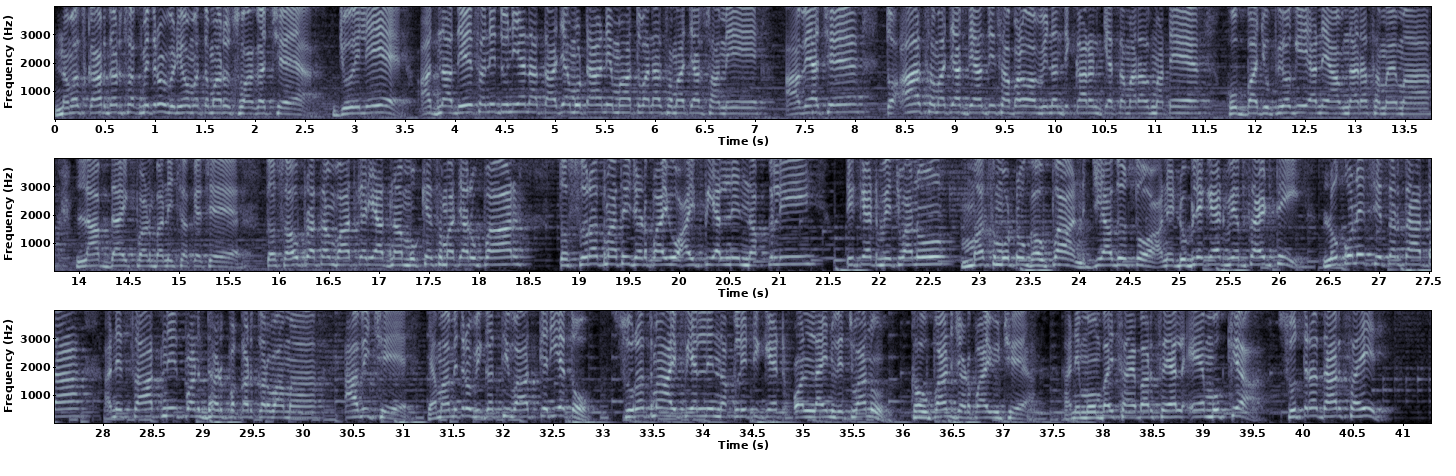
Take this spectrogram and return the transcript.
નમસ્કાર દર્શક મિત્રો, વિડીયોમાં તમારું સ્વાગત છે. જોઈ લઈએ, આજના દેશ અને દુનિયાના તાજા, મોટા અને મહત્વના સમાચાર સામે આવ્યા છે. તો આ સમાચાર ધ્યાનથી સાંભળવા વિનંતી, કારણ કે તમારા માટે ખૂબ જ ઉપયોગી અને આવનારા સમયમાં લાભદાયક પણ બની શકે છે. તો સૌ પ્રથમ વાત કરીએ આજના મુખ્ય સમાચાર ઉપર. તો સુરતમાંથી ઝડપાયું આઈપીએલની નકલી ટિકિટ વેચવાનું મસ્ત મોટું ગૌપાન. જી આ દોસ્તો, અને ડુપ્લિકેટ વેબસાઇટથી લોકોને છેતરતા હતા અને સાતની પણ ધરપકડ કરવામાં આવી છે. તેમાં મિત્રો વિગતથી વાત કરીએ તો સુરતમાં આઈપીએલની નકલી ટિકિટ ઓનલાઈન વેચવાનું કૌભાંડ ઝડપાયું છે. અને મુંબઈ સાયબર સેલ એ મુખ્ય સૂત્રધાર સહિત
